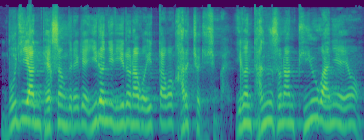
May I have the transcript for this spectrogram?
무지한 백성들에게 이런 일이 일어나고 있다고 가르쳐 주신 거예요. 이건 단순한 비유가 아니에요.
